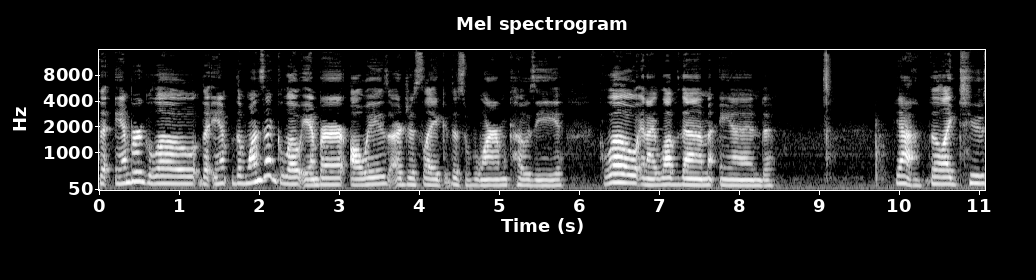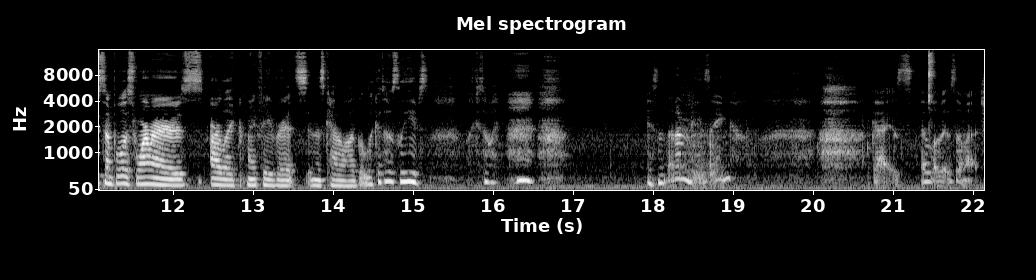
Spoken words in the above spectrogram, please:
the amber glow, the am- the ones that glow amber always are just like this warm, cozy glow, and I love them. And yeah, the like two simplest warmers are like my favorites in this catalog. But look at those leaves. Look at the way. Isn't that amazing? Guys, I love it so much.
